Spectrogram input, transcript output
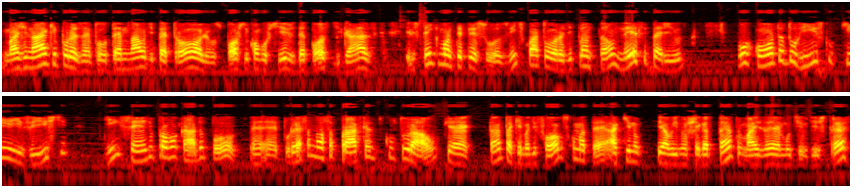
Imaginar que, por exemplo, o terminal de petróleo, os postos de combustíveis, depósitos de gases, eles têm que manter pessoas 24 horas de plantão nesse período por conta do risco que existe de incêndio provocado por, é, é por essa nossa prática cultural, que é tanto a queima de fogos, como até aqui no Piauí não chega tanto, mas é motivo de estresse,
